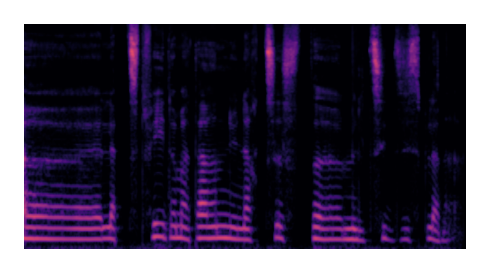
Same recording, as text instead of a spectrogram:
Euh, la petite fille de Matane, une artiste euh, multidisciplinaire.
